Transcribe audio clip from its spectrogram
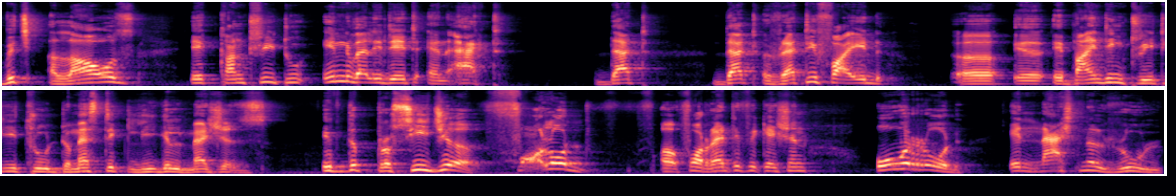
which allows a country to invalidate an act that that ratified uh, a, a binding treaty through domestic legal measures if the procedure followed uh, for ratification overrode a national rule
